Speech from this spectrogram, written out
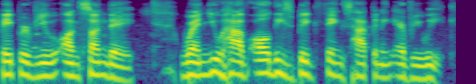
pay-per-view on Sunday when you have all these big things happening every week.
